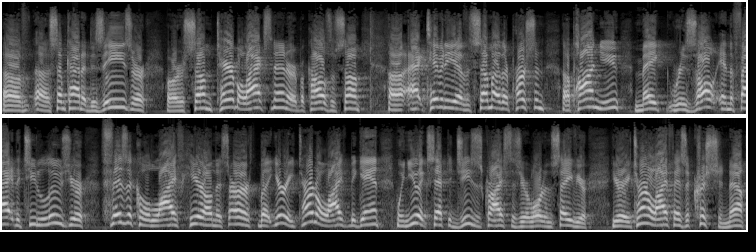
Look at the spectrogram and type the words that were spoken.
of uh, some kind of disease or, or some terrible accident or because of some uh, activity of some other person upon you may result in the fact that you lose your physical life here on this earth, but your eternal life began when you accepted Jesus Christ as your Lord and Savior. Your eternal life as a Christian. Now,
